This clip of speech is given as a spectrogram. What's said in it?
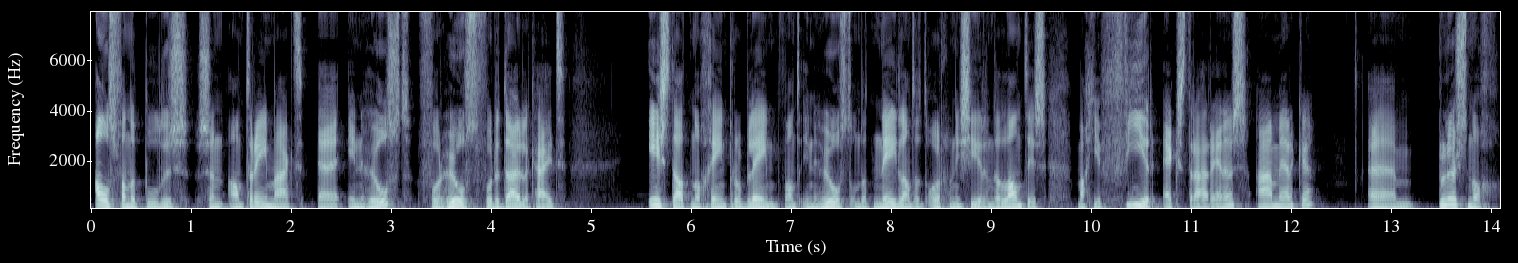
als Van der Poel dus zijn entree maakt eh, in Hulst, voor Hulst, voor de duidelijkheid, is dat nog geen probleem. Want in Hulst, omdat Nederland het organiserende land is, mag je vier extra renners aanmerken. Plus nog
